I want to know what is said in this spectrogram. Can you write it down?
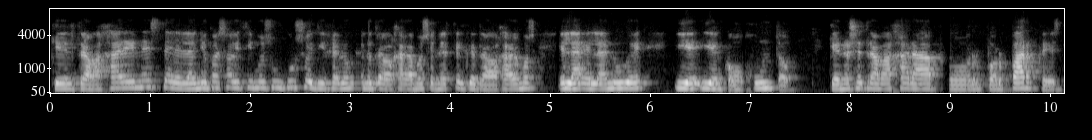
que el trabajar en Excel, el año pasado hicimos un curso y dijeron que no trabajáramos en Excel, que trabajáramos en la, en la nube y, en conjunto, que no se trabajara por, por partes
